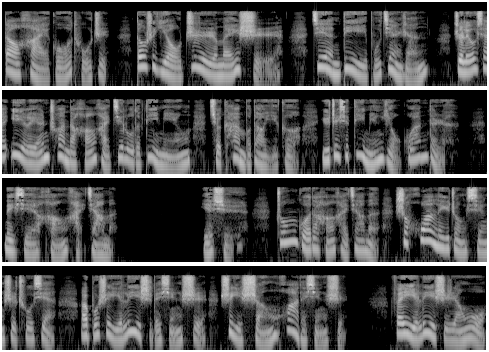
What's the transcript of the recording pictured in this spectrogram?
到《海国图志》，都是有志没史，见地不见人，只留下一连串的航海记录的地名，却看不到一个与这些地名有关的人。那些航海家们，也许中国的航海家们是换了一种形式出现，而不是以历史的形式，是以神话的形式。非以历史人物，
